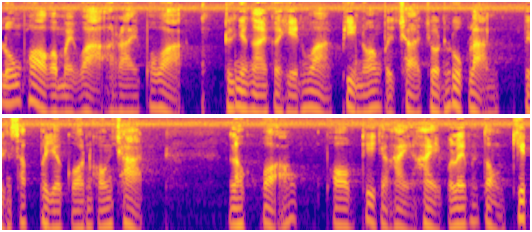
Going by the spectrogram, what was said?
หลวงพ่อก็ไม่ว่าอะไร เพราะว่าถึงยังไงก็เห็นว่าพี่น้องประชาชนลูกหลาน เป็นทรัพยากรของชาติ เราพอเอาพอที่จะให้ให้ไปเลยไม่ต้องคิด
